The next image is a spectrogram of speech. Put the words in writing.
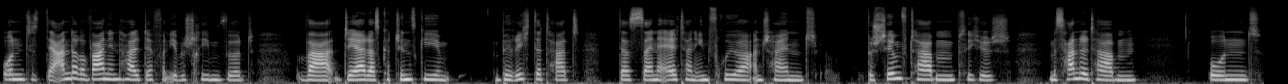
Und der andere Warninhalt, der von ihr beschrieben wird, war der, dass Kaczynski berichtet hat, dass seine Eltern ihn früher anscheinend beschimpft haben, psychisch misshandelt haben und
